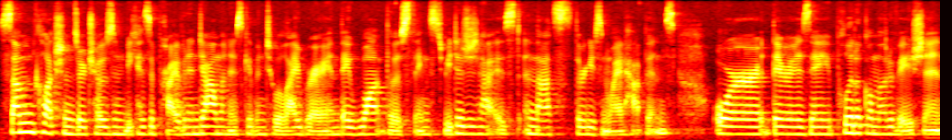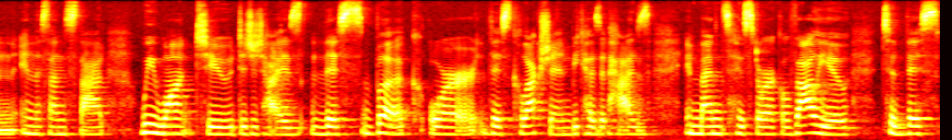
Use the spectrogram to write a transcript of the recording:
some collections are chosen because a private endowment is given to a library and they want those things to be digitized and that's the reason why it happens. Or there is a political motivation in the sense that we want to digitize this book or this collection because it has immense historical value to this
